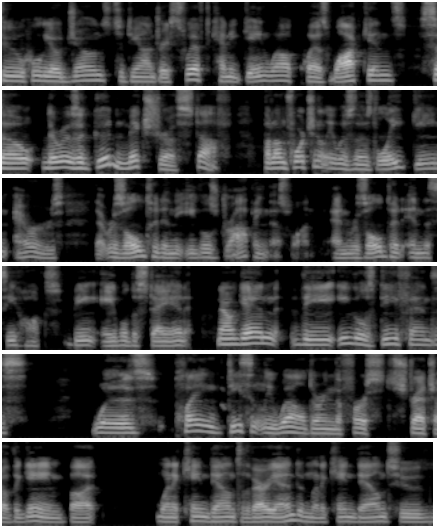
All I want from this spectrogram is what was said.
to Julio Jones, to D'Andre Swift, Kenny Gainwell, Quez Watkins. So there was a good mixture of stuff. But unfortunately, it was those late game errors that resulted in the Eagles dropping this one and resulted in the Seahawks being able to stay in it. Now, again, the Eagles' defense was playing decently well during the first stretch of the game, but when it came down to the very end and when it came down to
